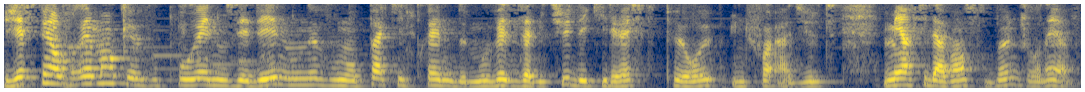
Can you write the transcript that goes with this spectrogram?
j'espère vraiment que vous pourrez nous aider. Nous ne voulons pas qu'il prenne de mauvaises habitudes et qu'il reste peureux une fois adulte. Merci d'avance, bonne journée à vous.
